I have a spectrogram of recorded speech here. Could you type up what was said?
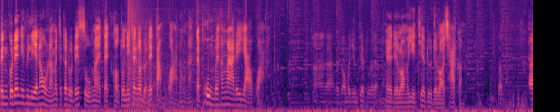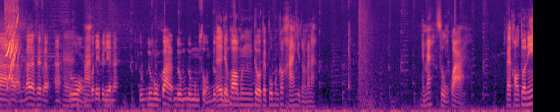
ป็นโกลเด้นเอฟิเลียนะผมนะมันจะกระโดดได้สูงหน่อยแต่ของตัวนี้จะกระโดดได้ต่ำกว่านะผมนะแต่พุ่งไปข้างหน้าได้ยาวกว่าอ่าอ่าเดี๋ยวลองมายืนเทียบดูแล้วเออเดี๋ยวลองมายืนเทียบดูเดี๋ยวรอชาร์จก่อน อ่าอ่าน่าจะใช่แล้วอะเออดูมา ก็ได้ไปเรียนนะดูดูมุมกว้างดูดูมุมสูงเออเดี๋ยวพอมึงโดดไปปุ๊บมึงก็ค้างอยู่ตรงนั้นนะเห็นไหมสูงกว่า แต่ของตัวนี้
